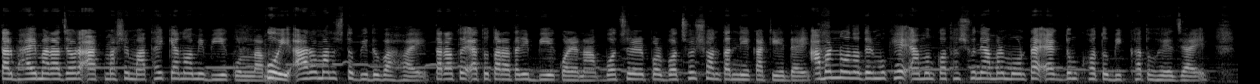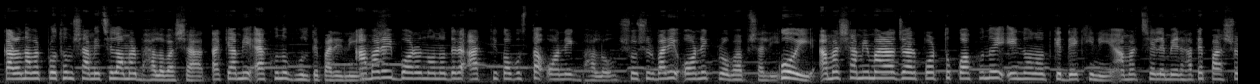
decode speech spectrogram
তার ভাই মারা যাওয়ার আট মাসের মাথায় কেন আমি বিয়ে করলাম? কই? আরও মানুষ তো বিধবা হয়, তারা তো এত তাড়াতাড়ি বিয়ে করে না। বছরের পর বছর সন্তান নিয়ে কাটিয়ে দেয়। আমার ননদের মুখে এমন কথা শুনে আমার মনটা একদম ক্ষত বিখ্যাত হয়ে যায়। কারণ আমার প্রথম স্বামী ছিল আমার ভালোবাসা, তাকে আমি এখনও ভুলতে পারিনি। আমার এই বড় ননদের আর্থিক অবস্থা অনেক ভালো শ্বশুর বাড়ি অনেক প্রভাবশালী। কই, আমার স্বামী মারা যাওয়ার পর তো কখনোই এই ননদকে দেখিনি। আমার ছেলে মেয়ের হাতে পাঁচশো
